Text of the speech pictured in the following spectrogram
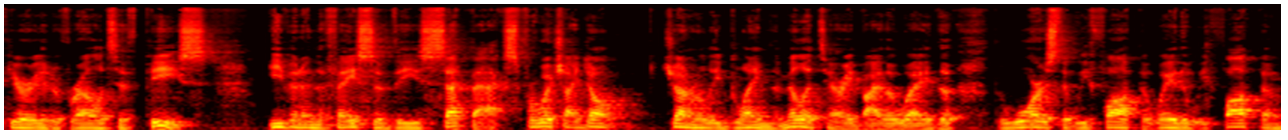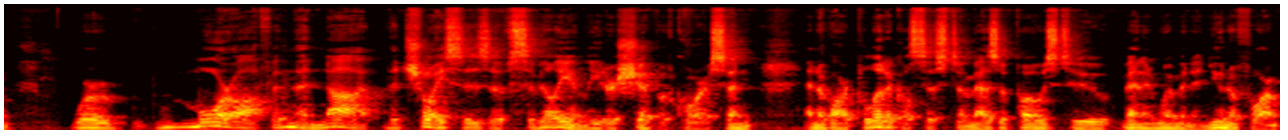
period of relative peace, even in the face of these setbacks, for which I don't generally blame the military, by the way. The, the wars that we fought, the way that we fought them, were more often than not the choices of civilian leadership, of course, and, and of our political system as opposed to men and women in uniform.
